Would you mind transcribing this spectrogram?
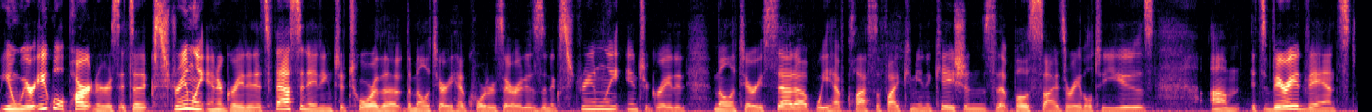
You know, we're equal partners. It's extremely integrated. It's fascinating to tour the, the military headquarters there. It is an extremely integrated military setup. We have classified communications that both sides are able to use. Um, it's very advanced.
